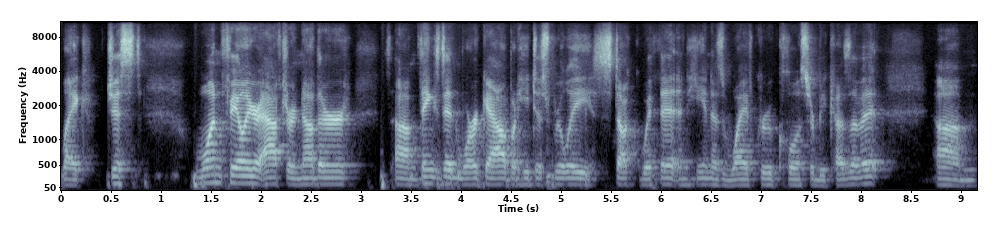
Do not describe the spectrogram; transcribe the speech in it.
Like just one failure after another um, things didn't work out, but he just really stuck with it, and he and his wife grew closer because of it. Um,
